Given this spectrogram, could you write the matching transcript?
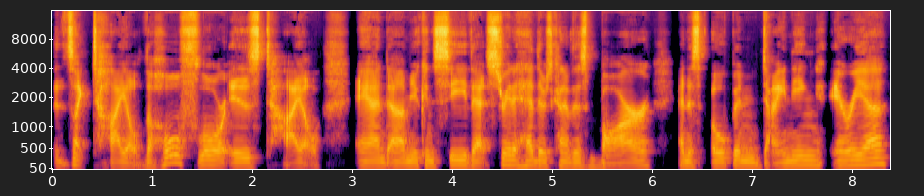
it's like tile. The whole floor is tile. And um, you can see that straight ahead, there's kind of this bar and this open dining area.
